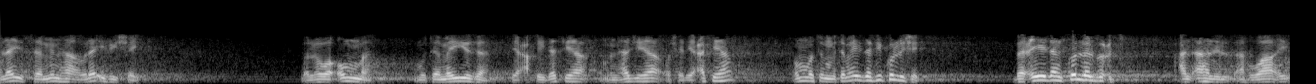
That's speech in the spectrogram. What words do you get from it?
ليس من هؤلاء في شيء بل هو أمة متميزة في عقيدتها ومنهجها وشريعتها أمة متميزة في كل شيء بعيدا كل البعد. عن أهل الأهواء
